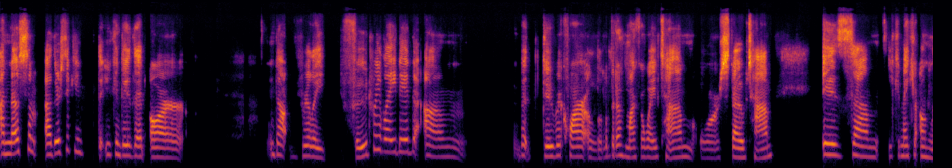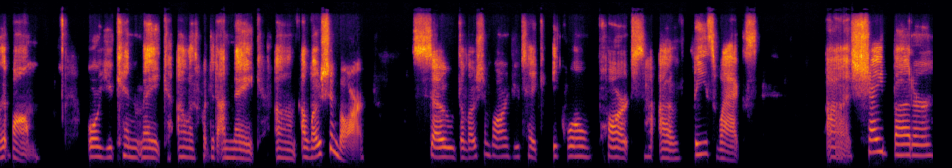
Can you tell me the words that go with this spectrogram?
I know some others that, can, that you can do that are not really food related, um, but do require a little bit of microwave time or stove time. Is um, you can make your own lip balm, or you can make oh, what did I make? Um, a lotion bar. So the lotion bar, you take equal parts of beeswax, uh, shea butter,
